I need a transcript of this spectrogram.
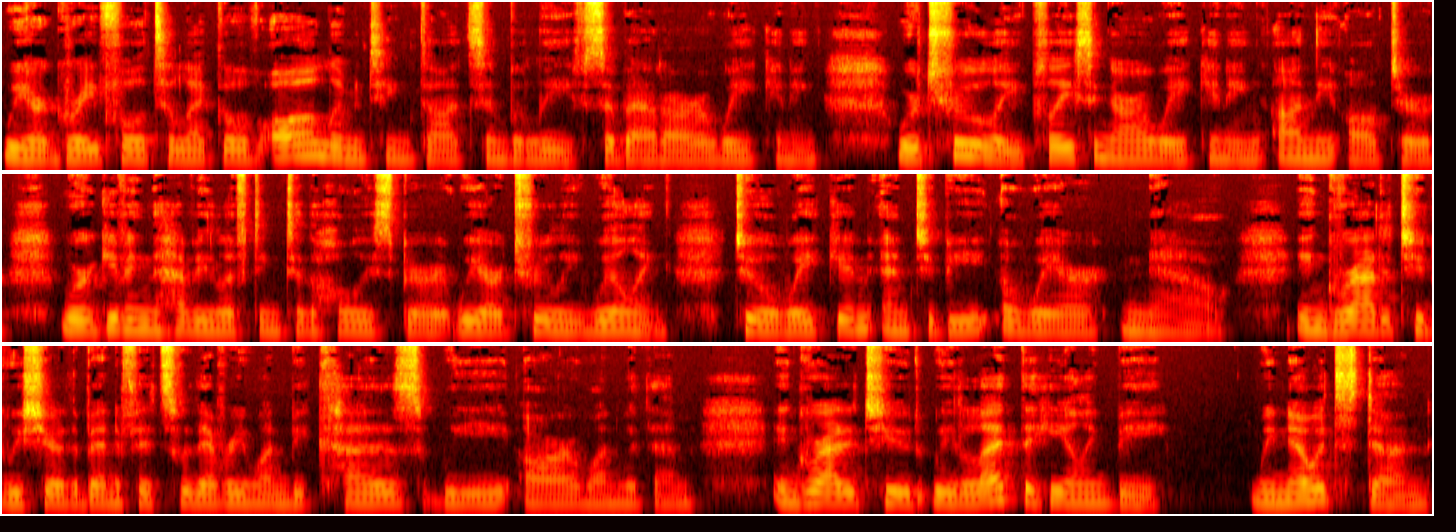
We are grateful to let go of all limiting thoughts and beliefs about our awakening. We're truly placing our awakening on the altar. We're giving the heavy lifting to the Holy Spirit. We are truly willing to awaken and to be aware now. In gratitude, we share the benefits with everyone because because we are one with them. In gratitude, we let the healing be. We know it's done,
